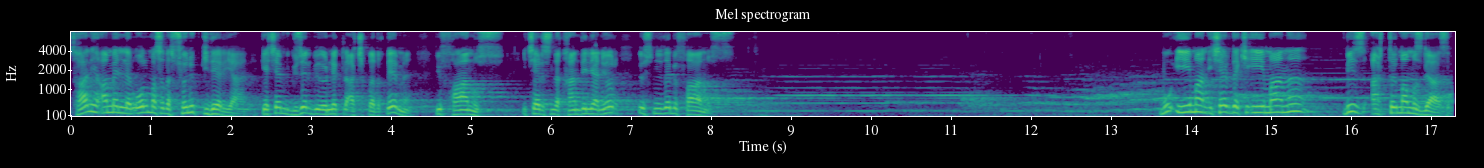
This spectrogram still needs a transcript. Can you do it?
Salih ameller olmasa da sönüp gider yani. Geçen bir güzel bir örnekle açıkladık değil mi? Bir fanus. İçerisinde kandil yanıyor, üstünde de bir fanus. Bu iman, içerideki imanı biz arttırmamız lazım.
